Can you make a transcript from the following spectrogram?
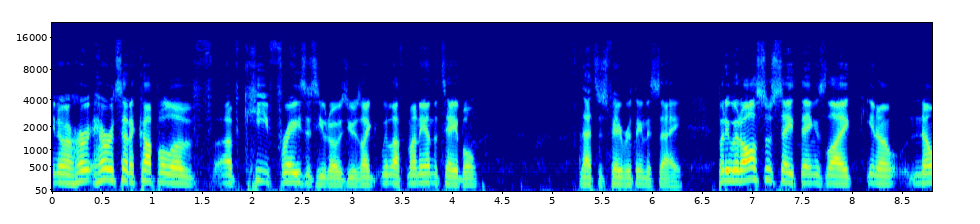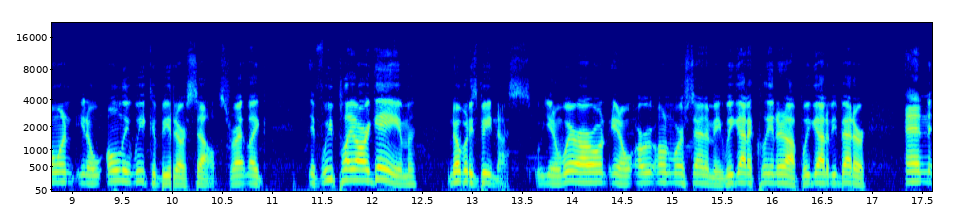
You know, Hurts had a couple of, of key phrases he would always use, like "We left money on the table." That's his favorite thing to say. But he would also say things like, you know, no one, you know, only we could beat ourselves, right? Like, if we play our game, nobody's beating us. You know, we're our own, you know, our own worst enemy. We got to clean it up. We got to be better. And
